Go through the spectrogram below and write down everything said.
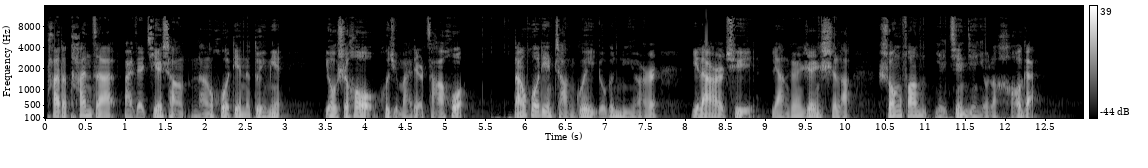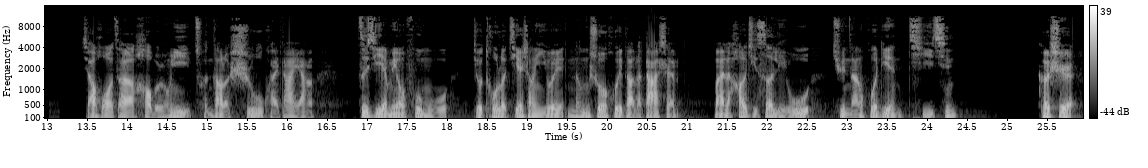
他的摊子摆在街上南货店的对面，有时候会去买点杂货。南货店掌柜有个女儿，一来二去，两个人认识了，双方也渐渐有了好感。小伙子好不容易存到了十五块大洋，自己也没有父母，就托了街上一位能说会道的大婶，买了好几色礼物去南货店提亲。可是。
